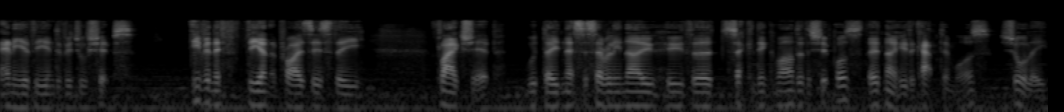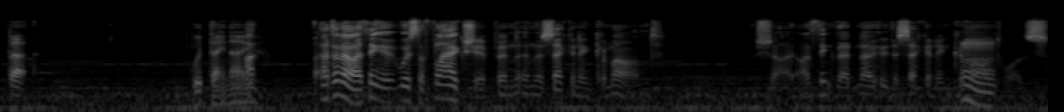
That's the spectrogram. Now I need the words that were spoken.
any of the individual ships? Even if the Enterprise is the flagship, would they necessarily know who the second in command of the ship was? They'd know who the captain was, surely, but would they know? I don't know. I think it was the flagship and, and the second in command. I, I think they'd know who the second in hmm. command was.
